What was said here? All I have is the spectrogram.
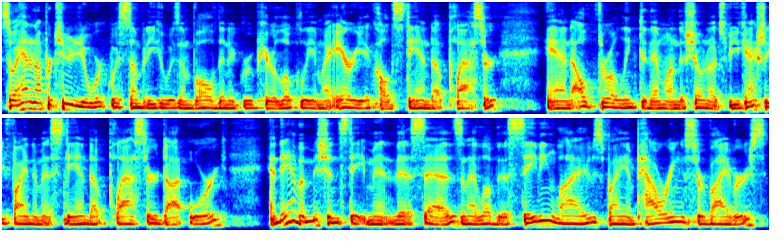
So I had an opportunity to work with somebody who was involved in a group here locally in my area called Stand Up Placer. And I'll throw a link to them on the show notes, but you can actually find them at standupplacer.org. And they have a mission statement that says, and I love this, saving lives by empowering survivors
